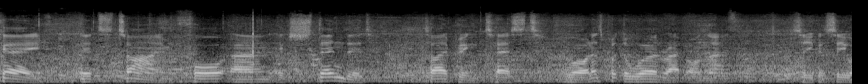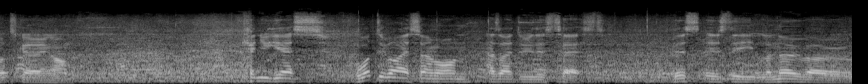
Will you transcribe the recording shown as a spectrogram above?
Okay, it's time for an extended typing test. Well, let's put the word wrap on that so you can see what's going on. Can you guess what device I'm on as I do this test? This is the Lenovo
